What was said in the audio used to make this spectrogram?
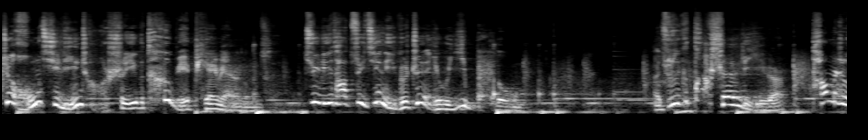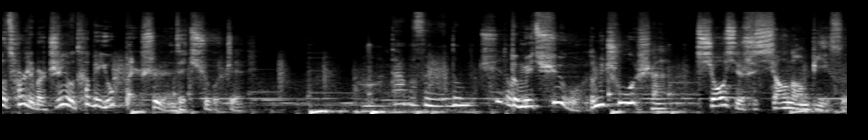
这红旗林场是一个特别偏远的农村，距离它最近的一个镇有一百多公里，啊，就是一个大山里边。他们这个村里边只有特别有本事的人才去过镇。哦，大部分人都去都没去过，都没出过山，消息是相当闭塞。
